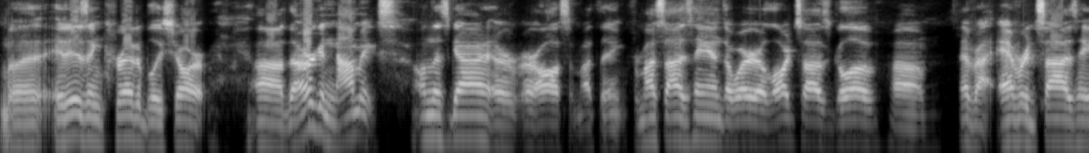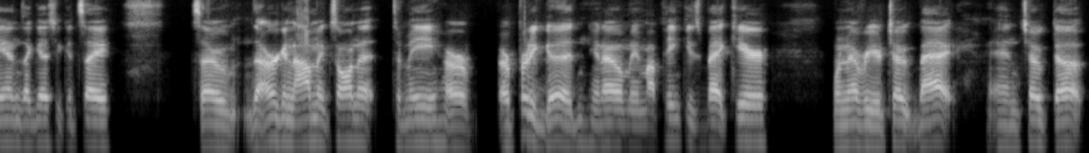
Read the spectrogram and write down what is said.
But it is incredibly sharp. Uh, the ergonomics on this guy are, are, awesome, I think. For my size hands, I wear a large size glove. Um, I have average size hands, I guess you could say. So the ergonomics on it to me are are pretty good. You know, I mean, my pinky's back here. Whenever you're choked back and choked up,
